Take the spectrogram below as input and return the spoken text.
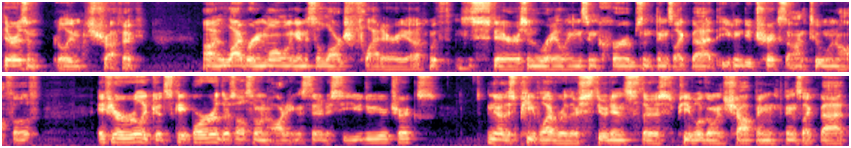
there isn't really much traffic. Uh, Library Mall again is a large flat area with stairs and railings and curbs and things like that that you can do tricks onto and off of. If you're a really good skateboarder, there's also an audience there to see you do your tricks. You know, there's people everywhere. There's students. There's people going shopping, things like that.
